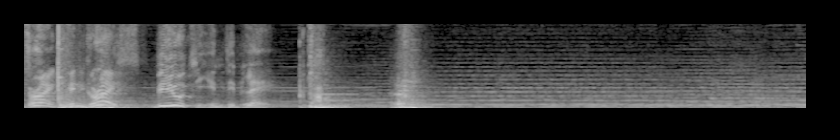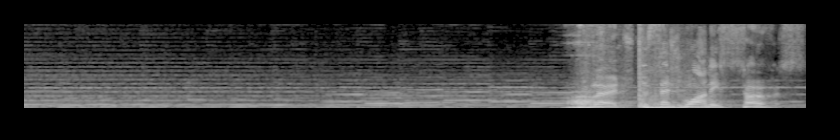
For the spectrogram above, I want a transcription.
Strength in grace, beauty in the play. Pledge to Sejuani's service.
